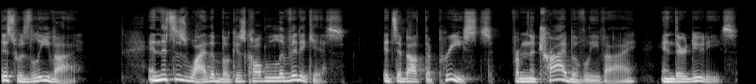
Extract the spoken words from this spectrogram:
This was Levi. And this is why the book is called Leviticus. It's about the priests from the tribe of Levi and their duties.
